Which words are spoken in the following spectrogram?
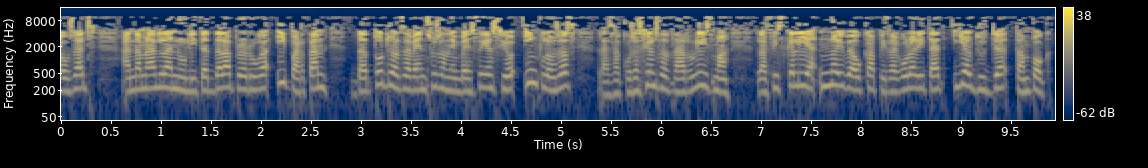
causats han demanat la nulitat de la pròrroga i, per tant, de tots els avenços en la investigació, incloses les acusacions de terrorisme. La Fiscalia no hi veu cap irregularitat i el jutge tampoc.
